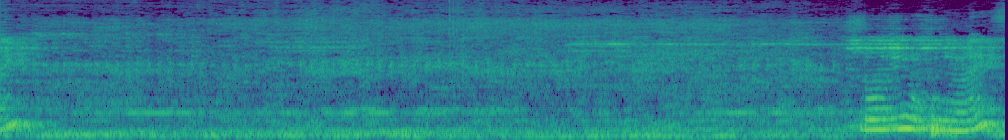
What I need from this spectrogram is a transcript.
ఇంకొకసారి slowly open your eyes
